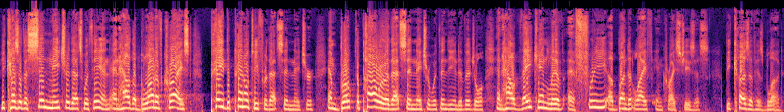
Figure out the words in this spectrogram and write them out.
because of the sin nature that's within and how the blood of Christ paid the penalty for that sin nature and broke the power of that sin nature within the individual and how they can live a free, abundant life in Christ Jesus because of his blood.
